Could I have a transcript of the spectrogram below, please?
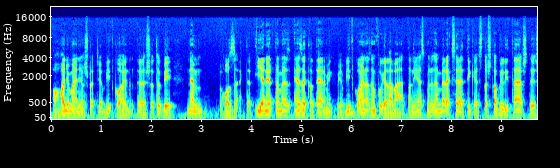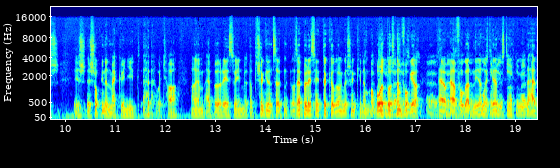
a hagyományos, vagy a bitcoin, stb. nem hozzák. Tehát ilyen értem ez, ezek a termékek, vagy a bitcoin az nem fogja leváltani ezt, mert az emberek szeretik ezt a stabilitást, és, és, és sok mindent megkönnyít, hogyha hanem Apple részvénybe. Tehát senki nem szeretne, az Apple részvény tök jó dolog, de senki nem, a boltos nem fogja el, elfogadni ezeket. Tehát,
